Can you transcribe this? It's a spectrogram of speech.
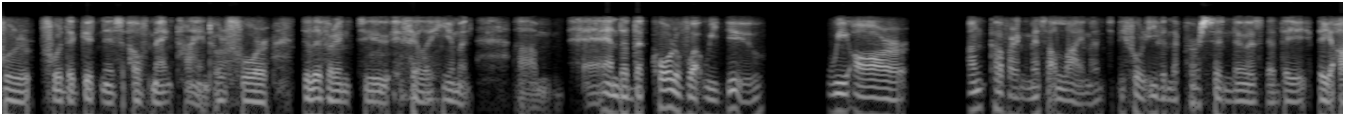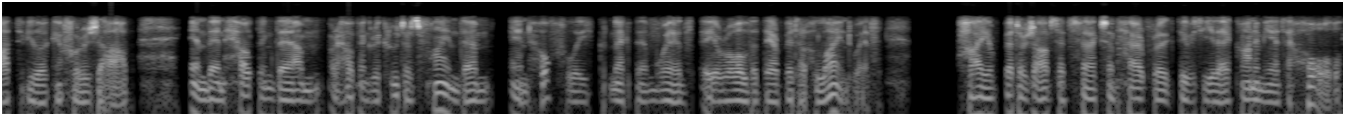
for for the goodness of mankind, or for delivering to a fellow human? Um, and at the core of what we do, we are uncovering misalignment before even the person knows that they, they ought to be looking for a job, and then helping them or helping recruiters find them and hopefully connect them with a role that they're better aligned with higher, better job satisfaction, higher productivity, the economy as a whole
